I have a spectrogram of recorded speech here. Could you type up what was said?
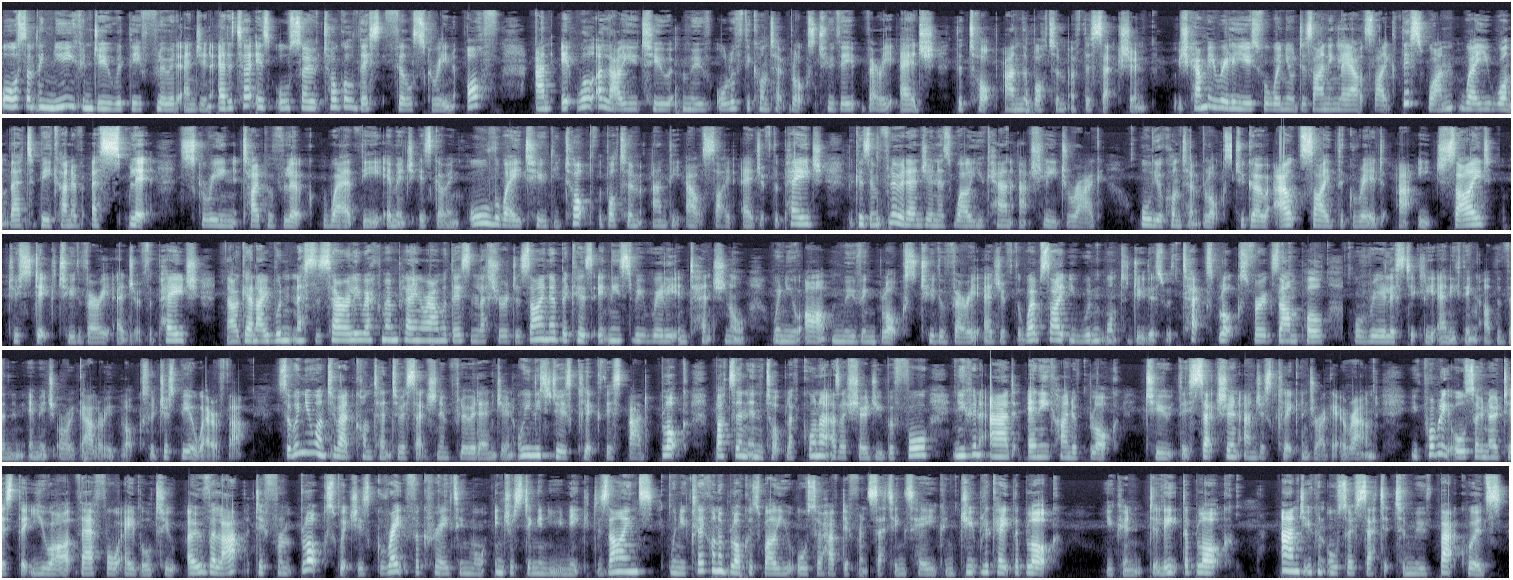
Or something new you can do with the Fluid Engine editor is also toggle this fill screen off and it will allow you to move all of the content blocks to the very edge, the top and the bottom of the section, which can be really useful when you're designing layouts like this one, where you want there to be kind of a split screen type of look where the image is going all the way to the top, the bottom and the outside edge of the page, because in Fluid Engine as well, you can actually drag all your content blocks to go outside the grid at each side to stick to the very edge of the page. Now again, I wouldn't necessarily recommend playing around with this unless you're a designer because it needs to be really intentional when you are moving blocks to the very edge of the website. You wouldn't want to do this with text blocks, for example, or realistically anything other than an image or a gallery block. So just be aware of that. So when you want to add content to a section in Fluid Engine, all you need to do is click this Add Block button in the top left corner, as I showed you before, and you can add any kind of block to this section and just click and drag it around. You've probably also noticed that you are therefore able to overlap different blocks, which is great for creating more interesting and unique designs. When you click on a block as well, you also have different settings here. You can duplicate the block, you can delete the block, and you can also set it to move backwards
